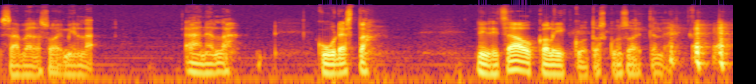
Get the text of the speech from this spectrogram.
sävel soi millä äänellä kuudesta, niin sitten se aukko liikkuu tuossa, kun soittelee.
